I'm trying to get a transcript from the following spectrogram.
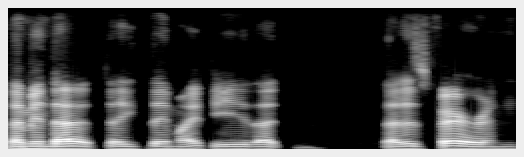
I mean that they they might be that that is fair and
